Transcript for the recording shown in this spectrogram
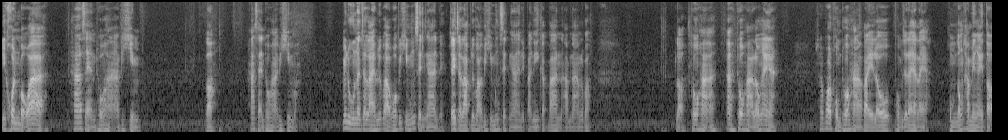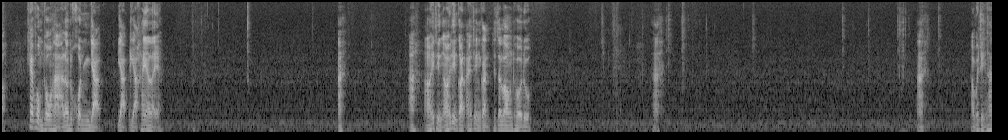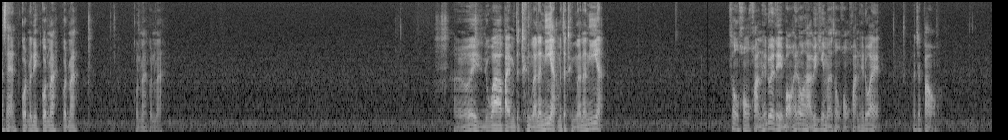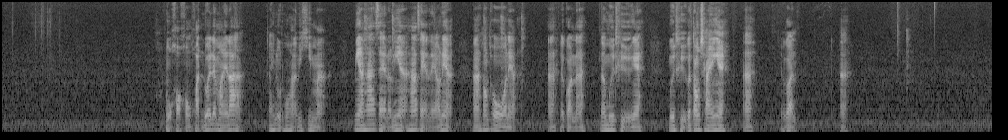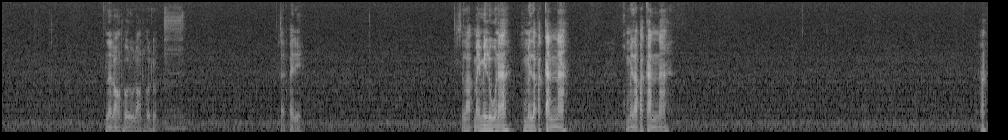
มีคนบอกว่าห้าแสนโทรหาพี่คิมหรอห้าแสนโทรหาพี่คิมอะไม่รู้นะจะไลฟ์หรือเปล่าเพราะพี่คิมเพิ่งเสร็จงานเนี่ยจะจะรับหรือเปล่าพี่คิมเพิ่งเสร็จงานเนี่ยป่านนี้กลับบ้านอาบน้ำแล้วเปล่าหรอโทรหาอะโทรหาแล้วไงอะถ้าพอผมโทรหาไปแล้วผมจะได้อะไรอะ ผมต้องทำยังไงต่อ แค่ผมโทรหาแล้วทุกคนอยากอยากอยากให้อะไรอะ อะ อะ เอาให้ถึง เอาให้ถึงก่อน เอาให้ถึงก่อน เดี๋ยวจะลองโทรดูฮะอะ เอาไปถึงห้าแสนกดมาดิ กดมา กดมา กดมา กดมา เฮ้ย ดูว่าไปมันจะถึงแล้วนะเนี่ย มันจะถึงแล้วนะเนี่ย ส่งของขวัญให้ด้วยเดบอกให้โทรหาพี่คิมมาส่งของขวัญให้ด้วย ถ้าจะเป่า หนูขอของขวัญด้วยได้ไหมล่ะ จะให้หนูโทรหาพี่คิมอะเนี่ยห้าแสนแล้วเนี่ยห้าแสนแล้วเนี่ย อะต้องโทรเนี่ย อะเดี๋ยวก่อนนะ แล้วมือถือไง มือถือก็ต้องใช้ไง อะ เดี๋ยวก่อน อะเราลองโทรดูลองโทรดู จัดไปดิ จะรับไหมไม่รู้นะ ผมไม่รับประกันนะ ผมไม่รับประกันนะ อะ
